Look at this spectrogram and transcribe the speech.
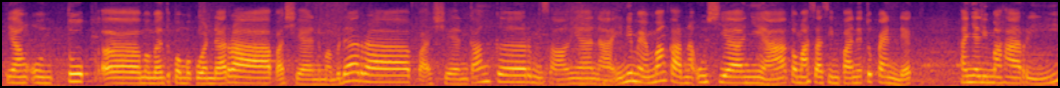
yang untuk uh, membantu pembekuan darah, pasien demam berdarah, pasien kanker misalnya. Nah ini memang karena usianya atau masa simpannya itu pendek, hanya lima hari,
